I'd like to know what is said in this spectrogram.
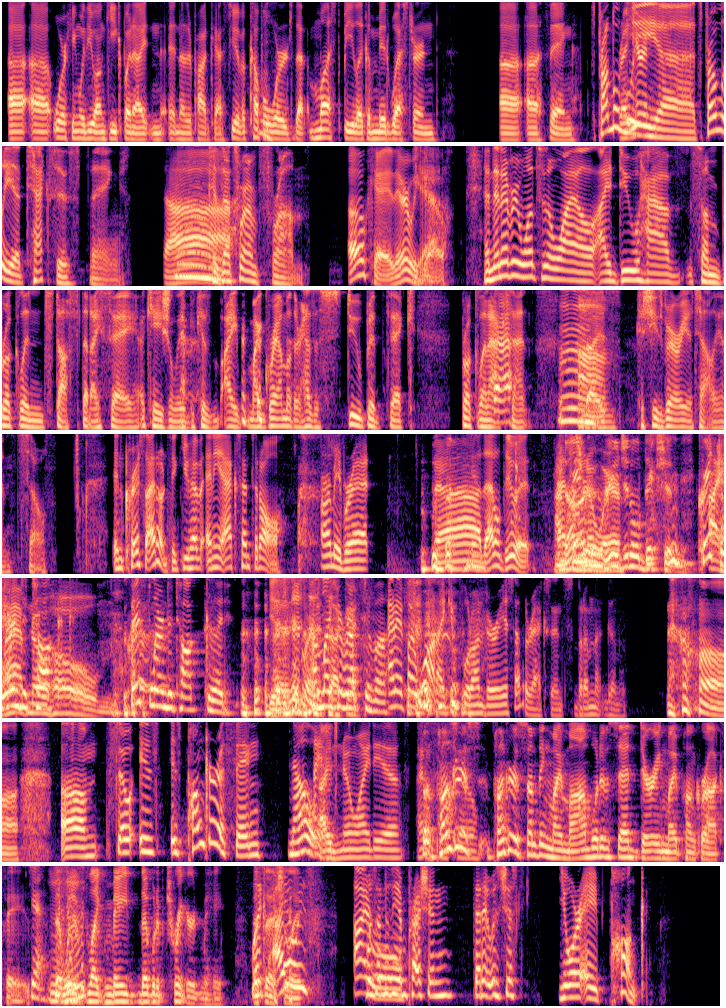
uh, uh, working with you on Geek by Night and, and other podcasts, you have a couple Hmm. words that must be like a midwestern uh, uh, thing. It's probably Right, you're uh it's probably a Texas thing Ah, because that's where I'm from. okay. There we Yeah. go. And then every once in a while, I do have some Brooklyn stuff that I say occasionally because I my grandmother has a stupid thick Brooklyn ah. accent. Mm. Um, nice. because she's very Italian. So And Chris, I don't think you have any accent at all. Army brat. Ah, that'll do it. That's That's nowhere. Non-regional diction. Chris I learned have to no talk. home. Chris learned to talk good, Yes. Learn to unlike talk the good. rest of us. And if I want, I can put on various other accents, but I'm not gonna. Um, so is is punker a thing? no, I have no idea. I But don't think punkers, so. punker is something my mom would have said during my punk rock phase. Yeah. that would have mm-hmm. like made that would have triggered me. Like essentially, I always I was under the impression that it was just you're a punk.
